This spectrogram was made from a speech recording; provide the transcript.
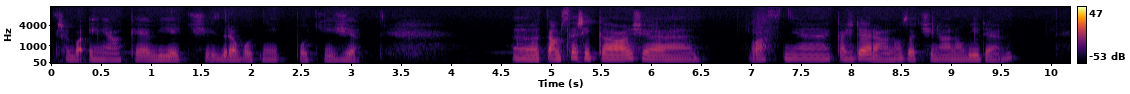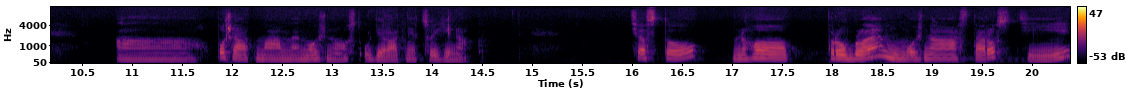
třeba i nějaké větší zdravotní potíže. E, tam se říká, že vlastně každé ráno začíná nový den a pořád máme možnost udělat něco jinak. Často mnoho problémů, možná starostí,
